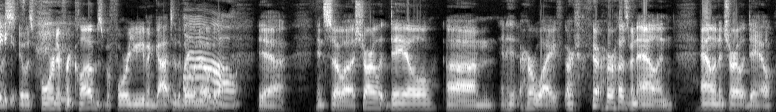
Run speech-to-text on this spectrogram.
it was it was four different clubs before you even got to the Villanova. Yeah. And so uh, Charlotte Dale um, and her wife, or her husband Alan, Alan and Charlotte Dale,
